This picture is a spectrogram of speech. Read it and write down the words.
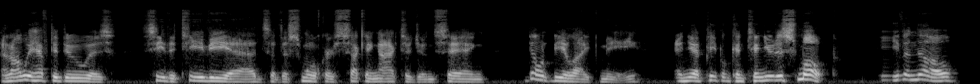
And all we have to do is see the TV ads of the smokers sucking oxygen saying, Don't be like me. And yet people continue to smoke, even though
